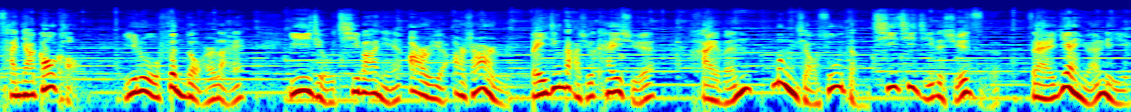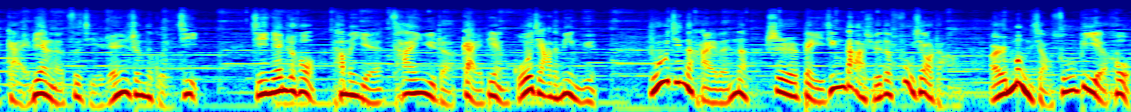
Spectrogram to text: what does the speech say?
参加高考，一路奋斗而来。一九七八年二月二十二日，北京大学开学，海文、孟小苏等七七级的学子在燕园里改变了自己人生的轨迹。几年之后，他们也参与着改变国家的命运。如今的海文呢，是北京大学的副校长，而孟小苏毕业后。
